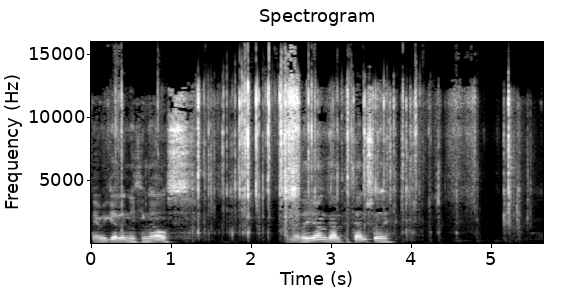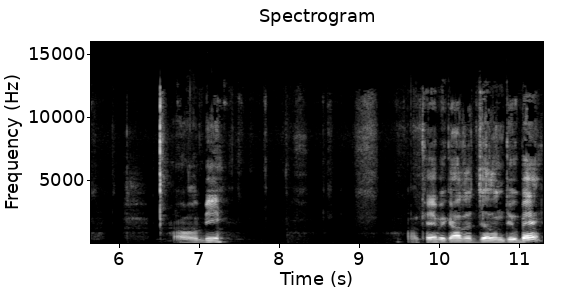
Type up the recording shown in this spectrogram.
Can we get anything else? Another young gun potentially. All be? Okay, we got a Dillon Dubé.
